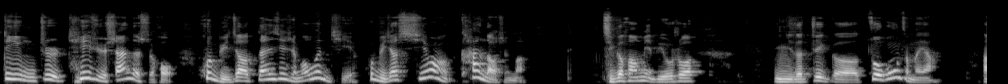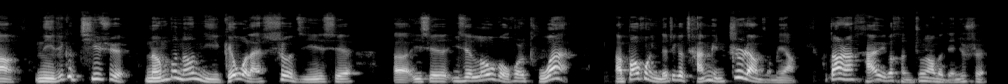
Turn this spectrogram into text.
定制 T 恤衫的时候，会比较担心什么问题？会比较希望看到什么？几个方面，比如说你的这个做工怎么样啊？你这个 T 恤能不能你给我来设计一些呃一些一些 logo 或者图案啊？包括你的这个产品质量怎么样？当然还有一个很重要的点就是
